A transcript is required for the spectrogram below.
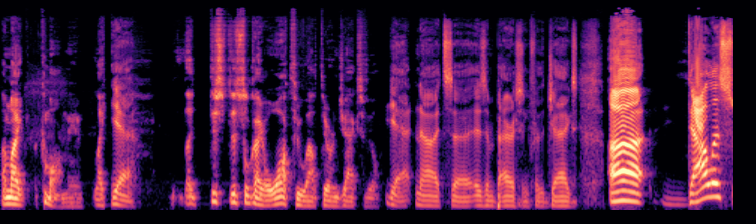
I'm like, come on, man. Like, yeah, like this this looked like a walkthrough out there in Jacksonville. yeah. No, it's uh, is embarrassing for the Jags. Uh, Dallas,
